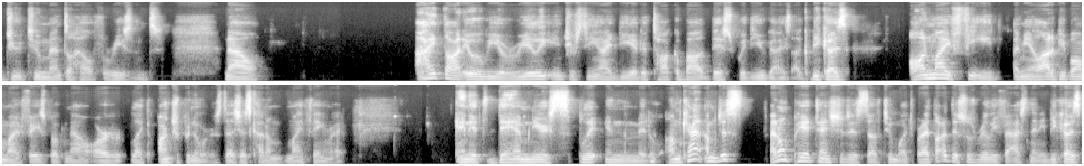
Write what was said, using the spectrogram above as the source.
due to mental health reasons. Now, I thought it would be a really interesting idea to talk about this with you guys because on my feed, I mean, a lot of people on my Facebook now are like entrepreneurs. That's just kind of my thing, right? And it's damn near split in the middle. I'm kind I'm just I don't pay attention to this stuff too much, but I thought this was really fascinating because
